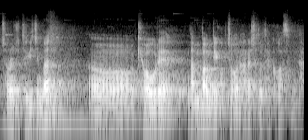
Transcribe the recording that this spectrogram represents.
전원주택이지만 어, 겨울에 난방비 걱정은 안 하셔도 될 것 같습니다.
